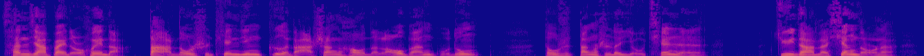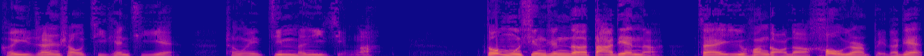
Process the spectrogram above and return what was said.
参加拜斗会的大都是天津各大商号的老板股东，都是当时的有钱人。巨大的香斗呢，可以燃烧几天几夜，成为金门一景啊。斗母星君的大殿呢，在玉皇镐的后院北大殿，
